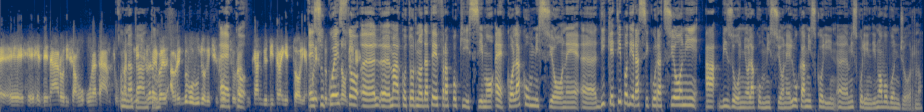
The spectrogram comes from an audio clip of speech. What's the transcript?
eh, eh, denaro diciamo una tantum. Una tantum. Avrebbe, avrebbe, voluto che ci fosse ecco. una, un cambio di traiettoria. E questo su questo eh, eh, Marco torno da te fra pochissimo. Ecco, la Commissione, eh, di che tipo di rassicurazioni ha bisogno la Commissione? Luca Miscolin, eh, Miscolin di nuovo buongiorno.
